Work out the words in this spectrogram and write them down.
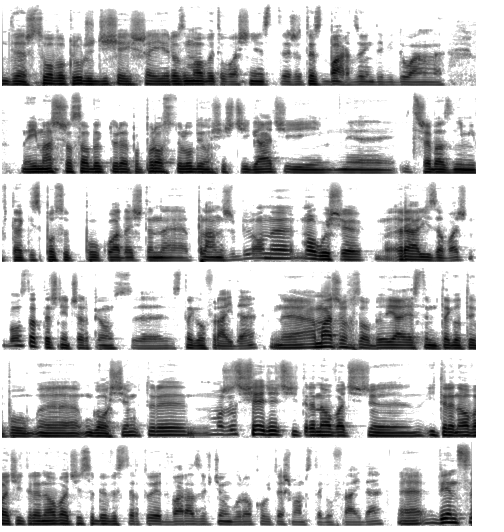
wiesz, słowo klucz dzisiejszej rozmowy to właśnie jest, że to jest bardzo indywidualne. No i masz osoby, które po prostu lubią się ścigać i, e, i trzeba z nimi w taki sposób poukładać ten e, plan, żeby one mogły się realizować, no bo ostatecznie czerpią z, e, z tego frajdę. A masz osoby, ja jestem tego typu gościem, który może siedzieć i trenować, i trenować, i trenować i sobie wystartuje dwa razy w ciągu roku i też mam z tego frajdę. Więc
